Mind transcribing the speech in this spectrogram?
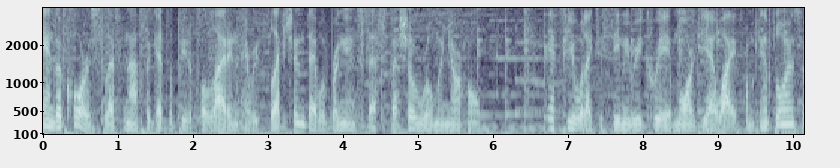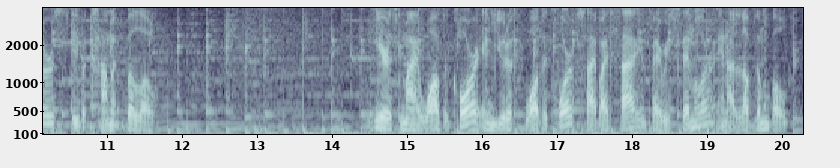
And of course, let's not forget the beautiful lighting and reflection that will bring into that special room in your home. If you would like to see me recreate more DIY from influencers, leave a comment below. Here's my wall decor and Judith wall decor side by side, very similar and I love them both.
